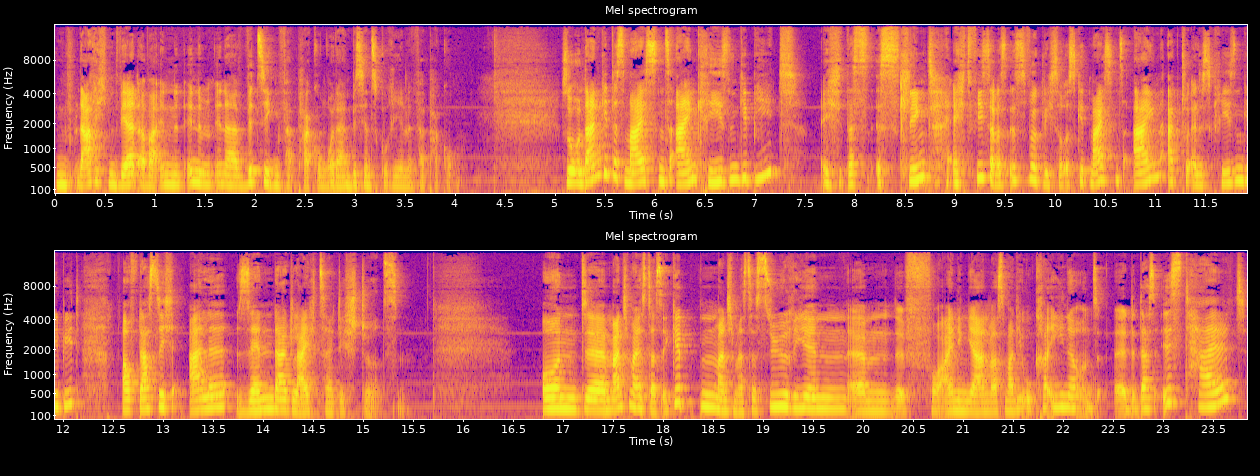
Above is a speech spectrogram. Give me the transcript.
Nachrichtenwert, aber in, in, in einer witzigen Verpackung oder ein bisschen skurrilen Verpackung. So, und dann gibt es meistens ein Krisengebiet. Ich, das es klingt echt fies, aber es ist wirklich so. Es gibt meistens ein aktuelles Krisengebiet, auf das sich alle Sender gleichzeitig stürzen. Und äh, manchmal ist das Ägypten, manchmal ist das Syrien, ähm, vor einigen Jahren war es mal die Ukraine. Und äh, das ist halt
